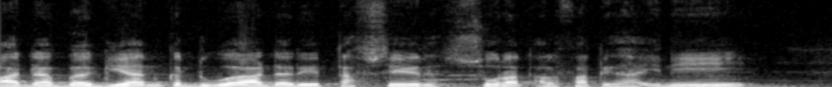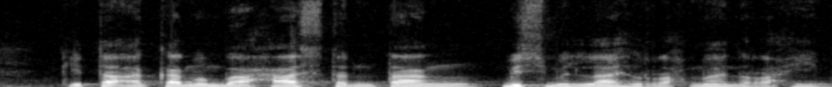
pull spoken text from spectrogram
pada bagian kedua dari tafsir surat Al-Fatihah ini kita akan membahas tentang Bismillahirrahmanirrahim.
